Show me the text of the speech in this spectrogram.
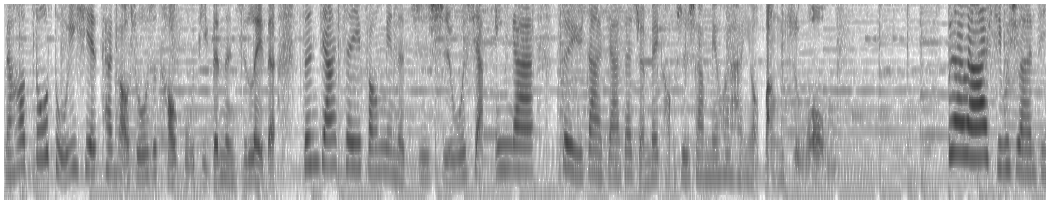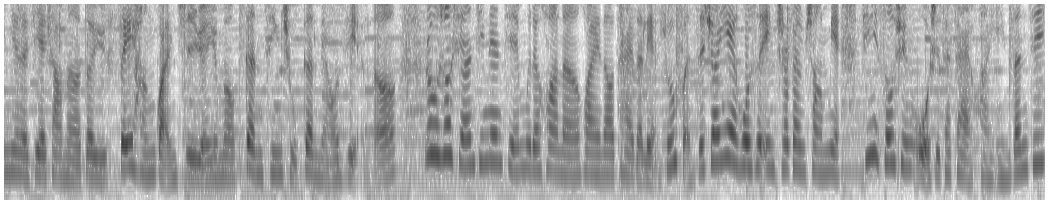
然后多读一些参考书或是考古题等等之类的，增加这一方面的知识，我想应该对于大家在准备考试上面会很有帮助哦。不知道大家喜不喜欢今天的介绍呢？对于飞航管制员有没有更清楚、更了解呢？如果说喜欢今天节目的话呢，欢迎到菜的脸书粉丝专页或是 Instagram 上面，请你搜寻“我是菜菜”，欢迎登机。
